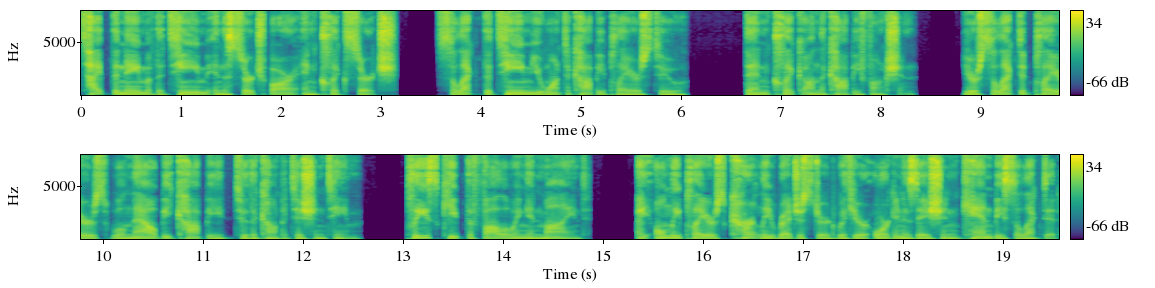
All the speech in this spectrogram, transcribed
type the name of the team in the search bar and click Search. Select the team you want to copy players to, then click on the Copy function. Your selected players will now be copied to the competition team. Please keep the following in mind. Only players currently registered with your organization can be selected.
